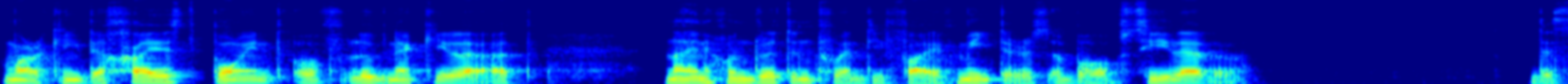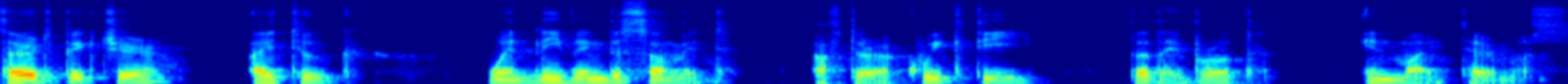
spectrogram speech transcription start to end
marking the highest point of Lugnaquilla at 925 meters above sea level. The third picture I took when leaving the summit after a quick tea that I brought in my thermos.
